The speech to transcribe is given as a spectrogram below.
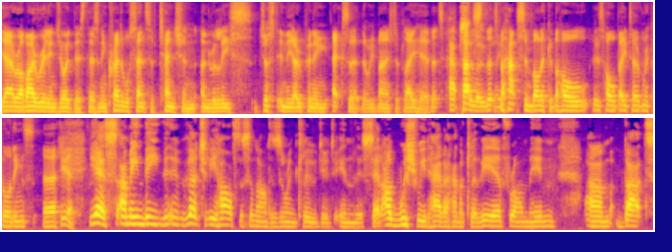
Yeah, Rob, I really enjoyed this. There's an incredible sense of tension and release just in the opening excerpt that we've managed to play here. That's Absolutely. perhaps, that's perhaps symbolic of the whole his whole Beethoven recordings uh, here. Yes, I mean the, the virtually half the sonatas are included in this set. I wish we'd had a Hammerklavier from him, um, but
